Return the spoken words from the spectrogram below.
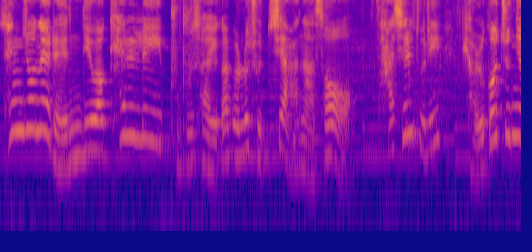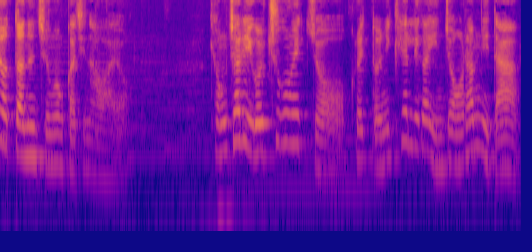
생존의 랜디와 켈리 부부 사이가 별로 좋지 않아서 사실 둘이 별거 중이었다는 증언까지 나와요. 경찰이 이걸 추궁했죠. 그랬더니 켈리가 인정을 합니다.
